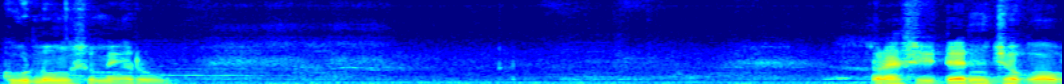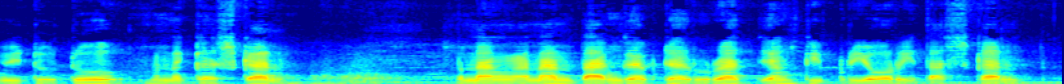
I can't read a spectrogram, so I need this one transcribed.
Gunung Semeru. Presiden Joko Widodo menegaskan penanganan tanggap darurat yang diprioritaskan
